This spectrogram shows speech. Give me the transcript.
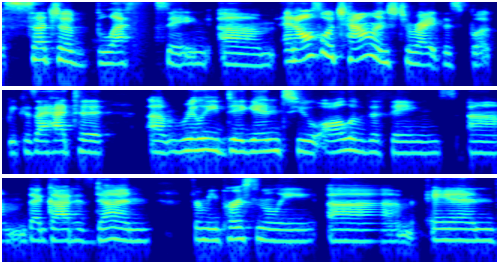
such a blessing um, and also a challenge to write this book because I had to um, really dig into all of the things um, that God has done for me personally, um, and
